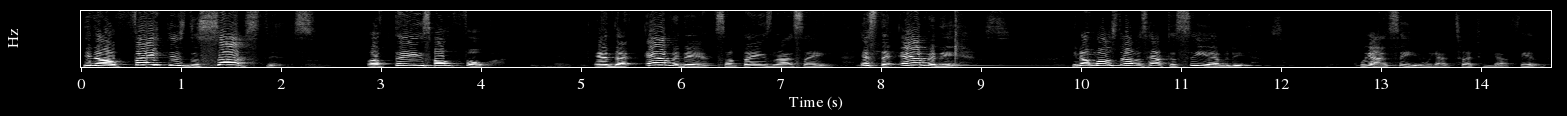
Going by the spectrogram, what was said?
you know, faith is the substance of things hoped for and the evidence of things not seen. It's the evidence. You know, most of us have to see evidence. We got to see it, we got to touch it, we got to feel it.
